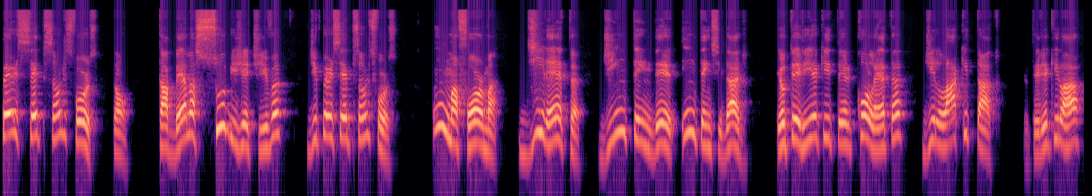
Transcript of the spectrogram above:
percepção de esforço. Então, tabela subjetiva de percepção de esforço uma forma direta de entender intensidade, eu teria que ter coleta de lactato. Eu teria que ir lá,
